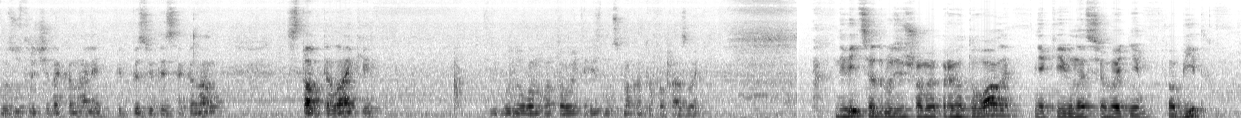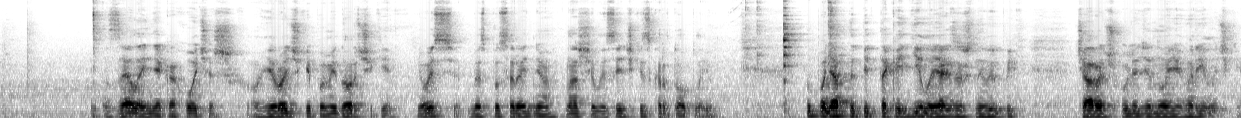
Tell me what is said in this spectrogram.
до зустрічі на каналі. Підписуйтесь на канал, ставте лайки і буду вам готувати різну смакоту показувати. Дивіться, друзі, що ми приготували. Який у нас сьогодні обід. Зелень, яка хочеш, огірочки, помідорчики. І ось безпосередньо наші лисички з картоплею. Ну, понятно, під таке діло, як же ж не випить чарочку льодяної горілочки.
